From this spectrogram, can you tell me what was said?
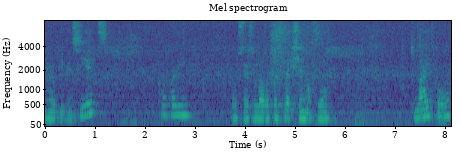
I hope you can see it properly course there's a lot of reflection of the light ball.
